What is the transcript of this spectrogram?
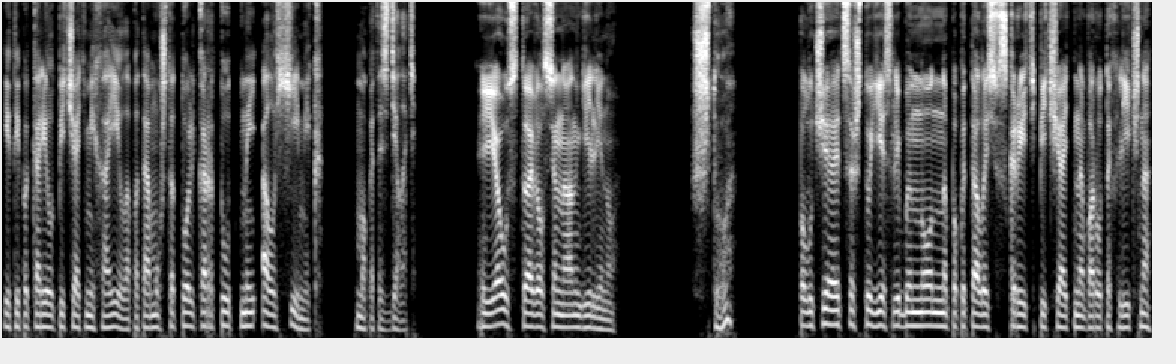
и ты покорил печать Михаила, потому что только ртутный алхимик мог это сделать. Я уставился на Ангелину. «Что?» Получается, что если бы Нонна попыталась вскрыть печать на воротах лично,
